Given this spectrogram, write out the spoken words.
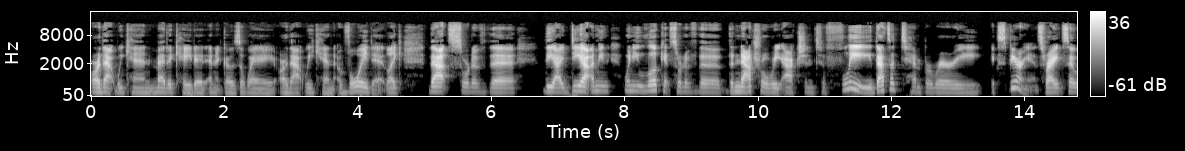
or that we can medicate it and it goes away or that we can avoid it like that's sort of the the idea i mean when you look at sort of the the natural reaction to flee that's a temporary experience right? So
